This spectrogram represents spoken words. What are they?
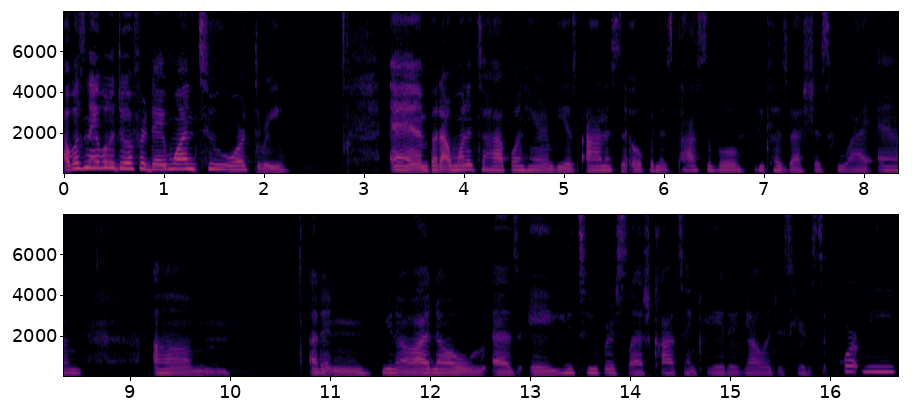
I wasn't able to do it for day one, two, or three. And but I wanted to hop on here and be as honest and open as possible because that's just who I am. Um I didn't, you know, I know as a YouTuber slash content creator, y'all are just here to support me.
